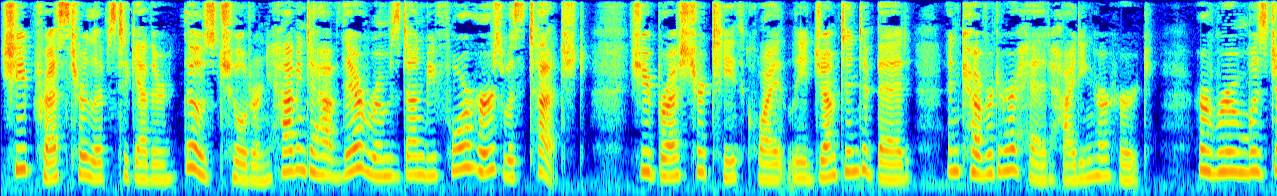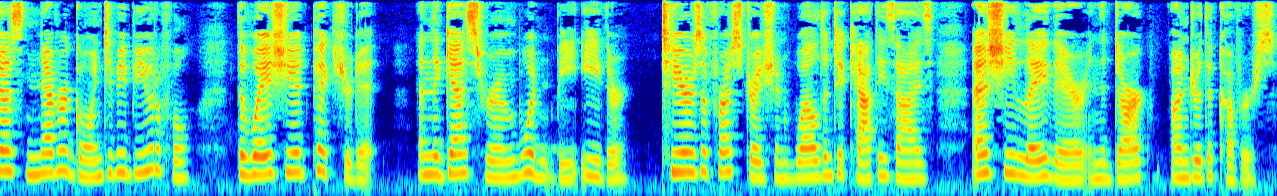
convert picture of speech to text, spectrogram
She pressed her lips together. Those children having to have their rooms done before hers was touched. She brushed her teeth quietly, jumped into bed, and covered her head, hiding her hurt. Her room was just never going to be beautiful, the way she had pictured it, and the guest room wouldn't be either. Tears of frustration welled into Cathy's eyes as she lay there in the dark under the covers.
